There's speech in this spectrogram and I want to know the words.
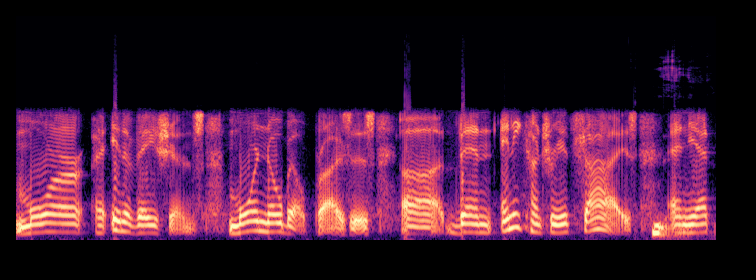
more uh, innovations, more Nobel Prizes uh, than any country its size. And yet,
